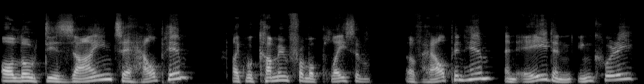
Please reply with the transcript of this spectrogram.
although designed to help him like we're coming from a place of of helping him and aid and inquiry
